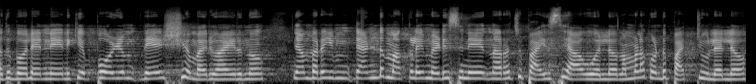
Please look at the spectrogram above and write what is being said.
അതുപോലെ തന്നെ എനിക്ക് എപ്പോഴും ദേഷ്യം വരുമായിരുന്നു. ഞാൻ പറയും രണ്ട് മക്കളെയും മെഡിസിനെ നിറച്ച് പൈസ ആവുമല്ലോ നമ്മളെ കൊണ്ട് പറ്റൂലല്ലോ.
